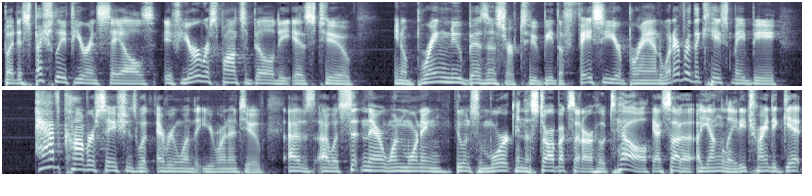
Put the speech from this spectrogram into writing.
but especially if you're in sales, if your responsibility is to, you know, bring new business or to be the face of your brand, whatever the case may be, have conversations with everyone that you run into. As I was sitting there one morning doing some work in the Starbucks at our hotel, I saw a young lady trying to get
